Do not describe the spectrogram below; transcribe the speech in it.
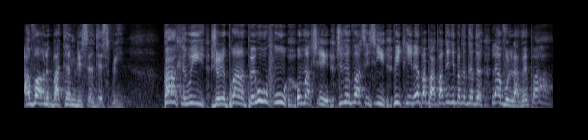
Avoir le baptême du Saint-Esprit. Pas que oui, je le prends un peu, ouf, ouf, au marché, je vais voir ceci, vitrine, papa, là vous ne l'avez pas.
